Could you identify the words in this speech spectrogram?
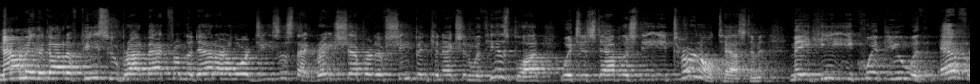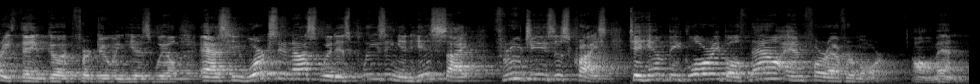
Now may the God of peace, who brought back from the dead our Lord Jesus, that great shepherd of sheep in connection with his blood, which established the eternal testament, may he equip you with everything good for doing his will, as he works in us what is pleasing in his sight through Jesus Christ. To him be glory both now and forevermore. Amen.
